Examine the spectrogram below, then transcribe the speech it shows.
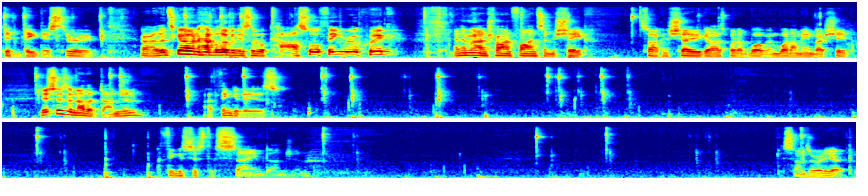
didn't think this through. Alright, let's go and have a look at this little castle thing real quick. And then we're going to try and find some sheep. So I can show you guys what, what, what I mean by sheep. This is another dungeon. I think it is. I think it's just the same dungeon. This one's already open.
